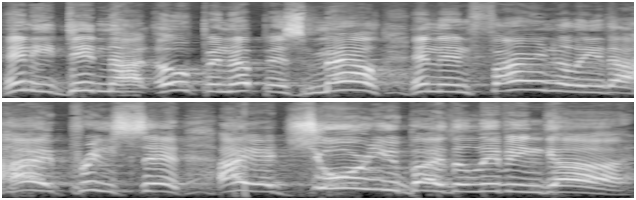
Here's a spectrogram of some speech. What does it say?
and he did not open up his mouth. And then finally, the high priest said, I adjure you by the living God.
